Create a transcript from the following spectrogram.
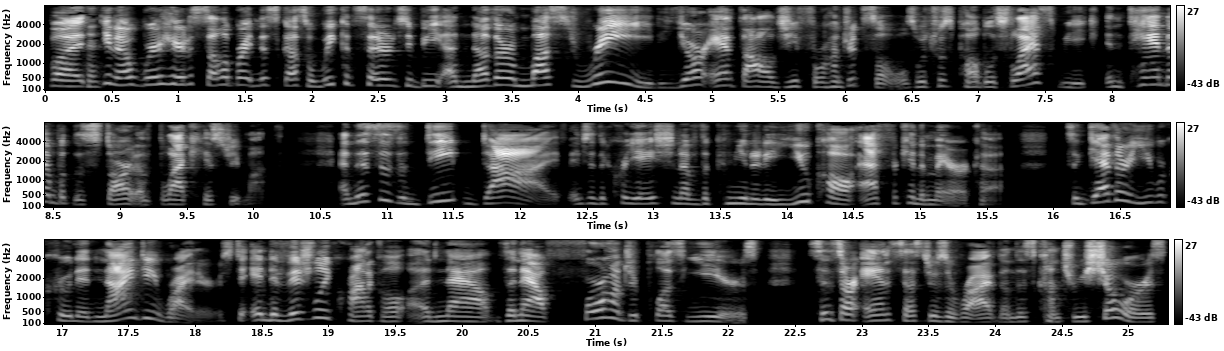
But, you know, we're here to celebrate and discuss what we consider to be another must read, your anthology 400 Souls, which was published last week in tandem with the start of Black History Month. And this is a deep dive into the creation of the community you call African America. Together, you recruited 90 writers to individually chronicle now, the now 400 plus years since our ancestors arrived on this country's shores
